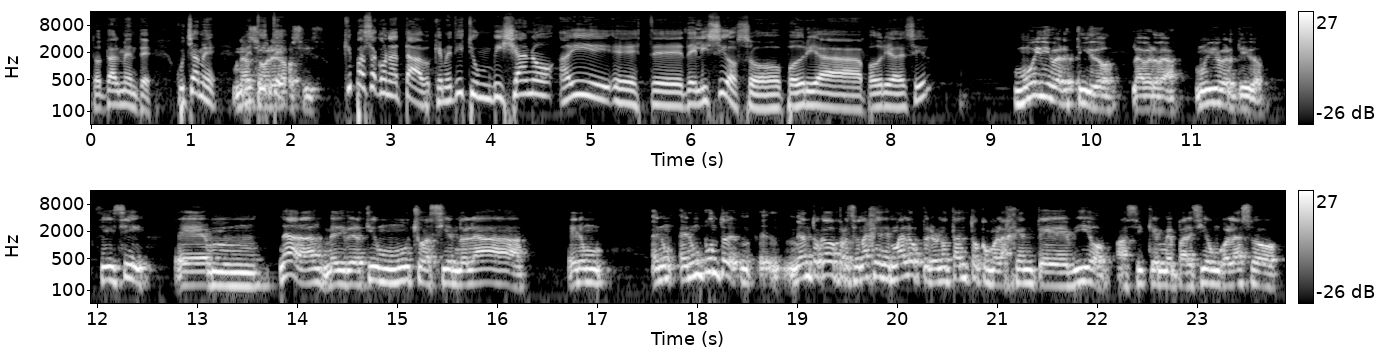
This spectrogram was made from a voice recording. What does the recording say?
totalmente. Escúchame, Una metiste- sobredosis. ¿Qué pasa con Atab? Que metiste un villano ahí este, delicioso, podría, podría decir. Muy divertido, la verdad. Muy divertido. Sí, sí. Eh, nada, me divertí mucho haciéndola. En un, en un, en un punto, eh, me han tocado personajes de malos, pero no tanto como la gente vio. Así que me parecía un golazo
